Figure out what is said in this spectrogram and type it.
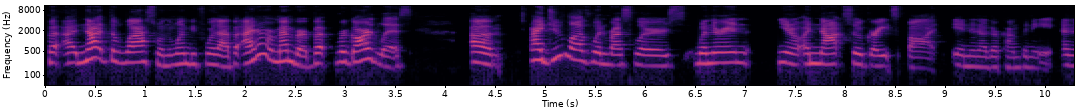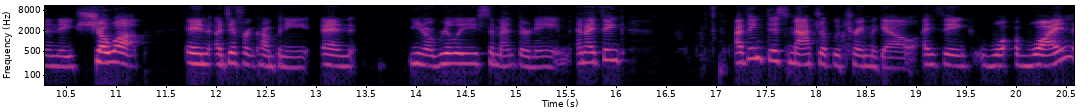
but uh, not the last one, the one before that. But I don't remember. But regardless, um, I do love when wrestlers when they're in you know a not so great spot in another company and then they show up in a different company and you know really cement their name. And I think I think this matchup with Trey Miguel, I think w- one,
